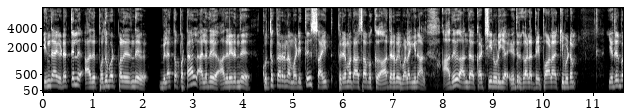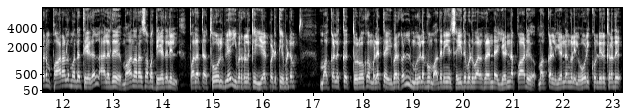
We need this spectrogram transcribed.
இந்த இடத்தில் அது பொது வேட்பாளரிலிருந்து விலக்கப்பட்டால் அல்லது அதிலிருந்து குத்துக்கரணம் அடித்து சயித் பிரேமதாசாவுக்கு ஆதரவை வழங்கினால் அது அந்த கட்சியினுடைய எதிர்காலத்தை பாழாக்கிவிடும். எதிர்வரும் பாராளுமன்ற தேர்தல் அல்லது மாநகர சபை தேர்தலில் பலத்த தோல்வியை இவர்களுக்கு ஏற்படுத்திவிடும். மக்களுக்கு துரோகம் இழைத்த இவர்கள் மீளவும் அதனையே செய்து விடுவார்கள் என்ற எண்ணப்பாடு மக்கள் எண்ணங்களில் ஓடிக்கொண்டிருக்கிறது.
